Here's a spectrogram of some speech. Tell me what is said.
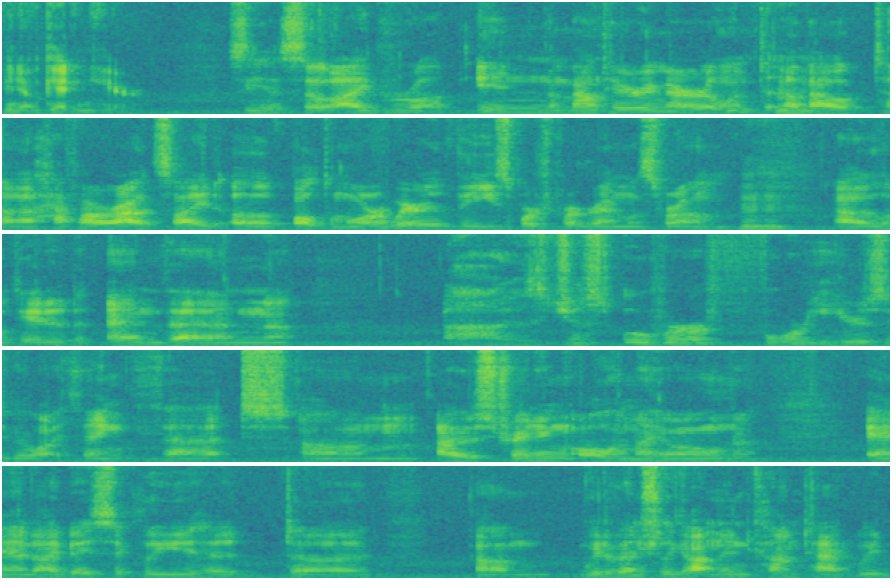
you know, getting here? So yeah, so I grew up in Mount Airy, Maryland, Mhm. about a half hour outside of Baltimore, where the sports program was from, Mhm. uh, located, and then uh, it was just over four years ago, I think, that um, I was training all on my own, and I basically had uh, um, we'd eventually gotten in contact. We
